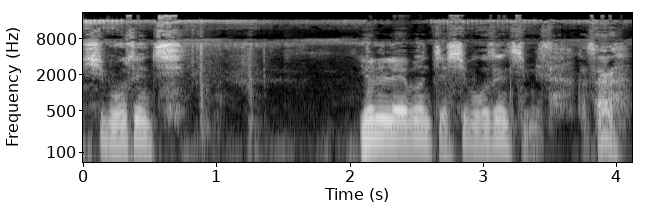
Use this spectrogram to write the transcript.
15cm. 14번째 15cm입니다. 그 자라.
